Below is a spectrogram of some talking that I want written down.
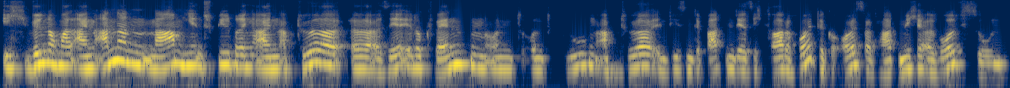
Ich will noch mal einen anderen Namen hier ins Spiel bringen, einen Akteur, äh, sehr eloquenten und, und klugen Akteur in diesen Debatten, der sich gerade heute geäußert hat, Michael Wolfsohn,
